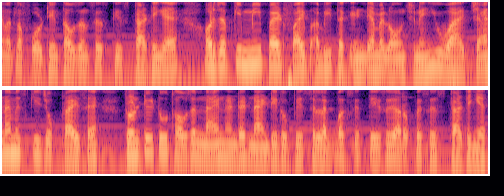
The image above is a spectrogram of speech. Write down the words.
मतलब फोर्टीन से इसकी स्टार्टिंग है। और जबकि मी पैड फाइव अभी तक इंडिया में लॉन्च नहीं हुआ है चाइना में इसकी जो प्राइस है twenty two thousand nine hundred ninety rupees से लगभग से तेईस हज़ार रुपए से स्टार्टिंग है।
